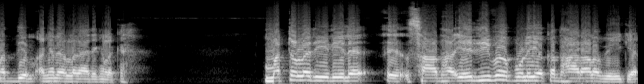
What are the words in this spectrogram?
മദ്യം അങ്ങനെയുള്ള കാര്യങ്ങളൊക്കെ. മറ്റുള്ള രീതിയിൽ സാധാ എരിവ് പുളിയൊക്കെ ധാരാളം ഉപയോഗിക്കുക.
